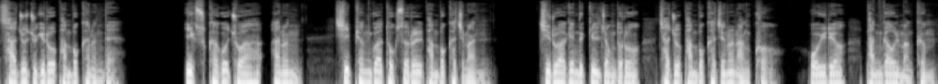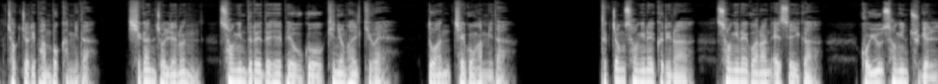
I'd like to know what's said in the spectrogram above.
사주 주기로 반복하는데 익숙하고 좋아하는 시편과 독서를 반복하지만 지루하게 느낄 정도로 자주 반복하지는 않고 오히려 반가울 만큼 적절히 반복합니다. 시간 전례는 성인들에 대해 배우고 기념할 기회 또한 제공합니다. 특정 성인의 글이나 성인에 관한 에세이가 고유 성인 축일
